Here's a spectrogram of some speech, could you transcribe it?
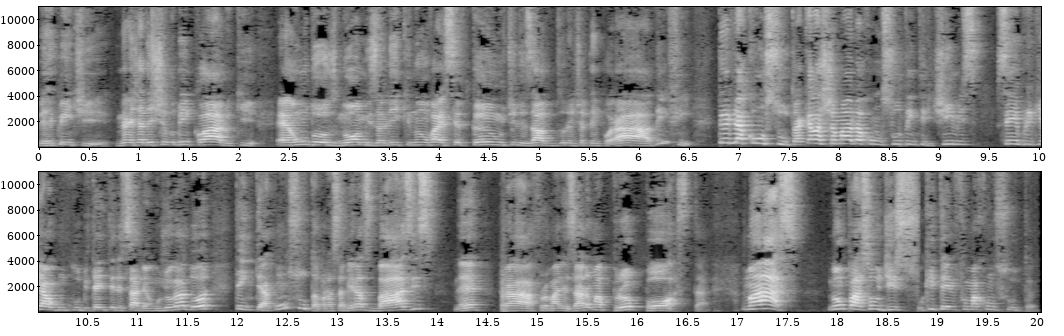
de repente, né, já deixando bem claro que é um dos nomes ali que não vai ser tão utilizado durante a temporada, enfim, teve a consulta, aquela chamada consulta entre times Sempre que algum clube está interessado em algum jogador, tem que ter a consulta para saber as bases, né, para formalizar uma proposta. Mas não passou disso. O que teve foi uma consulta.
